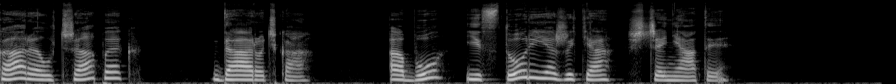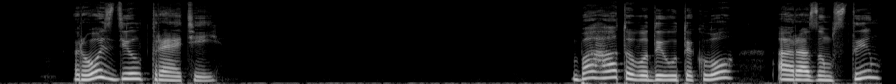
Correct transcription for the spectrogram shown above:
Карел Чапек Дарочка або Історія життя щеняти. Розділ третій. Багато води утекло, а разом з тим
